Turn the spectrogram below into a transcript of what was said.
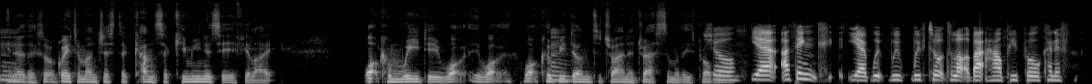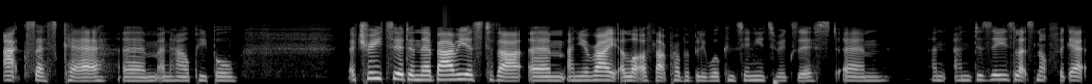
mm. you know, the sort of Greater Manchester cancer community, if you like, what can we do? What what what could mm. be done to try and address some of these problems? Sure. Yeah, I think yeah we, we we've talked a lot about how people kind of access care um, and how people are treated and their barriers to that. Um, and you're right, a lot of that probably will continue to exist. Um, and and disease, let's not forget,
